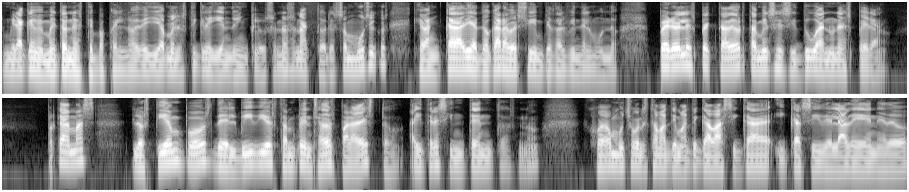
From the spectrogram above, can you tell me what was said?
Y mira que me meto en este papel, ¿no? De ya me lo estoy creyendo incluso. No son actores, son músicos que van cada día a tocar a ver si empieza el fin del mundo. Pero el espectador también se sitúa en una espera. Porque además los tiempos del vídeo están pensados para esto. Hay tres intentos, ¿no? Juegan mucho con esta matemática básica y casi del ADN, de,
